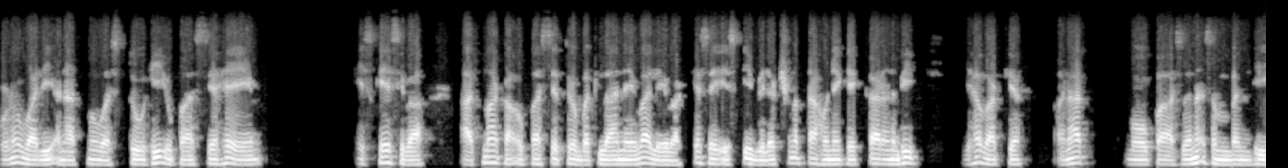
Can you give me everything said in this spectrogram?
गुणों वाली अनात्म वस्तु ही उपास्य है। इसके सिवा आत्मा का उपास्यत्व बतलाने वाले वाक्य से इसकी विलक्षणता होने के कारण भी यह वाक्य अनात्मोपासन संबंधी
